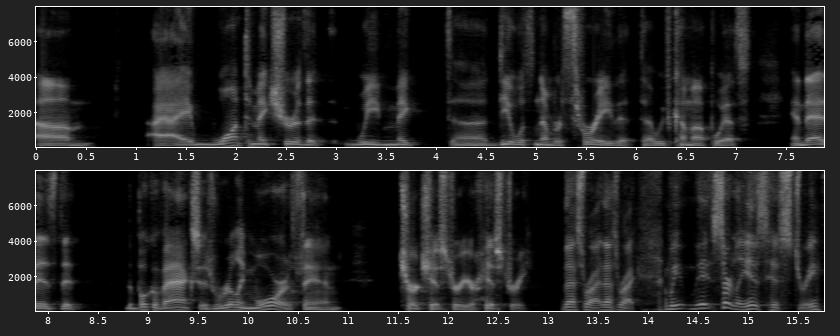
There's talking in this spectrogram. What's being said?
um, I want to make sure that we make uh, deal with number three that uh, we've come up with, and that is that the book of Acts is really more than church history or history. That's right. That's right. It certainly is history.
